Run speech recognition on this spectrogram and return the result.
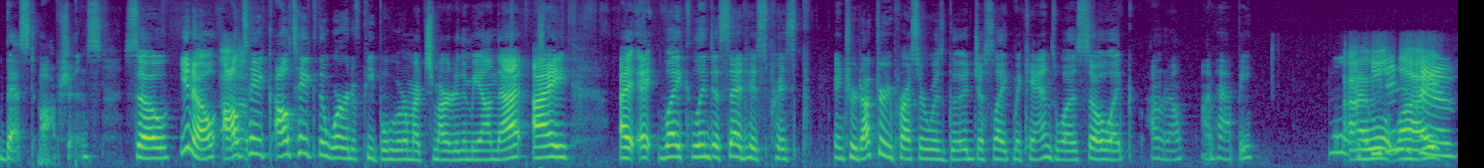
best options. So you know, I'll take I'll take the word of people who are much smarter than me on that. I, I, I like Linda said, his his introductory presser was good, just like McCann's was. So like I don't know, I'm happy. I won't didn't lie. have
